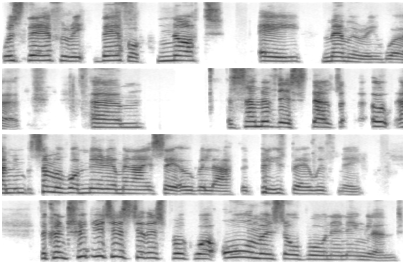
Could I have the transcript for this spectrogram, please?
was therefore, therefore not a memory work. Um, some of this does, oh, I mean, some of what Miriam and I say overlap, but please bear with me. The contributors to this book were almost all born in England.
